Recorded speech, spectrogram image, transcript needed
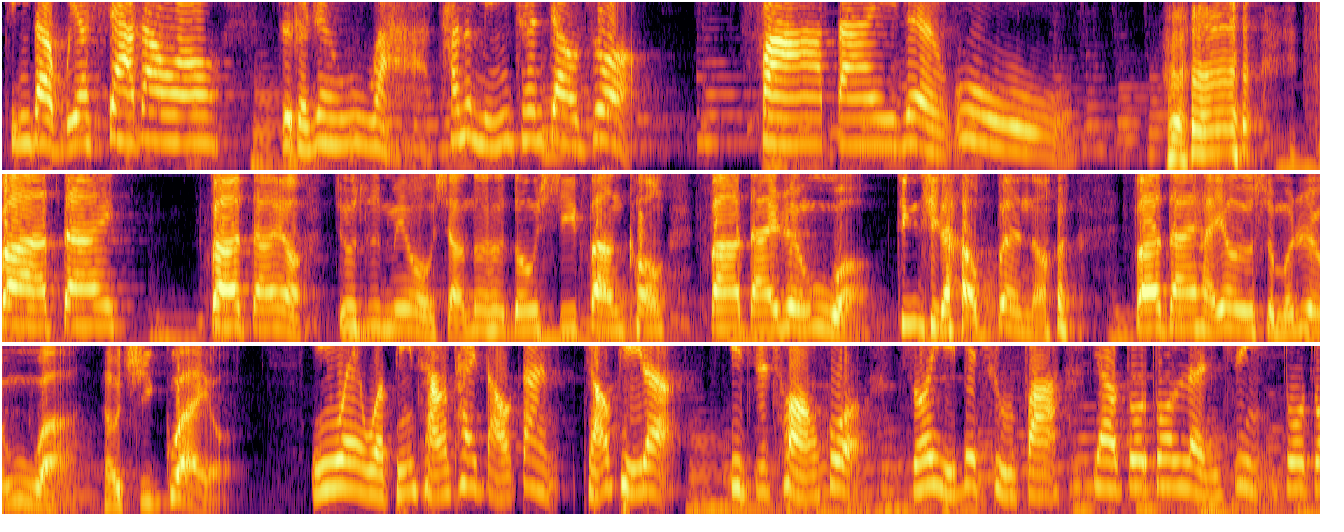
听到不要吓到哦。这个任务啊，它的名称叫做发呆任务。哈哈，发呆。发呆哦，就是没有想任何东西，放空发呆任务哦，听起来好笨哦。发呆还要有什么任务啊？好奇怪哦。因为我平常太捣蛋、调皮了，一直闯祸，所以被处罚，要多多冷静，多多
